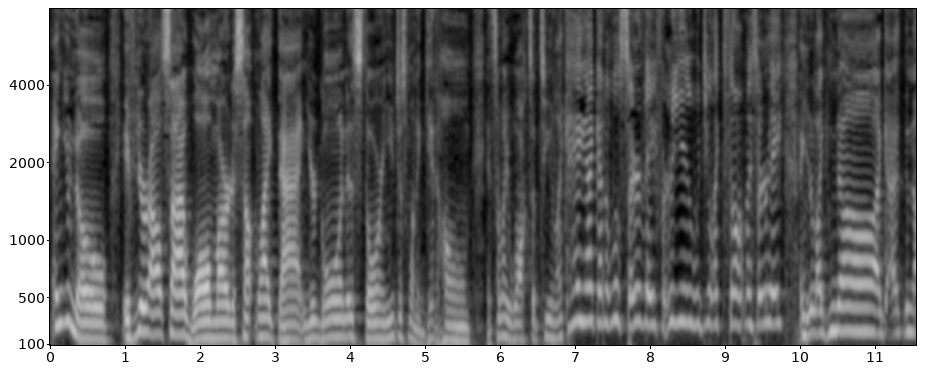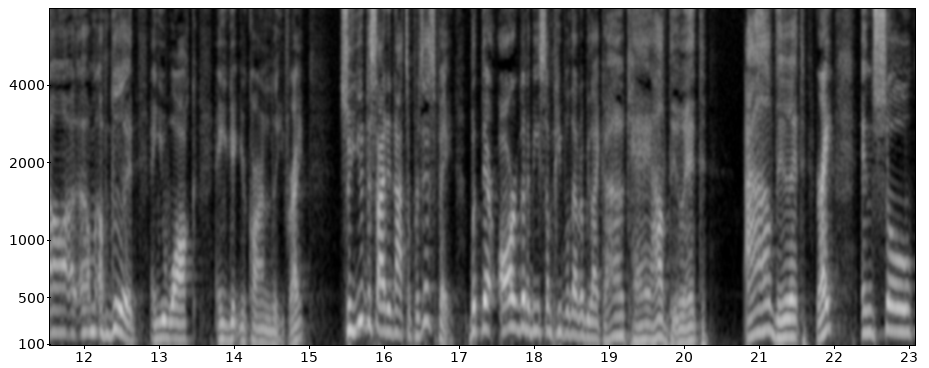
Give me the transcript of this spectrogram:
and you know, if you're outside Walmart or something like that, and you're going to the store and you just want to get home, and somebody walks up to you like, "Hey, I got a little survey for you. Would you like to fill out my survey?" And you're like, "No, I got no, I'm, I'm good." And you walk and you get in your car and leave, right? So you decided not to participate. But there are going to be some people that'll be like, okay, I'll do it. I'll do it. Right. And so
